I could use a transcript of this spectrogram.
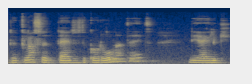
de klassen tijdens de coronatijd, die eigenlijk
